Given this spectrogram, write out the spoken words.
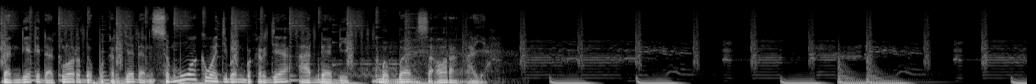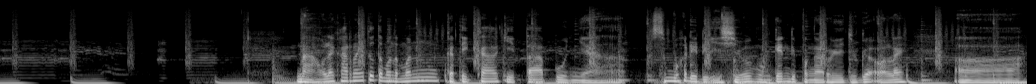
dan dia tidak keluar untuk bekerja dan semua kewajiban bekerja ada di beban seorang ayah. Nah, oleh karena itu teman-teman, ketika kita punya sebuah daddy issue mungkin dipengaruhi juga oleh uh,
